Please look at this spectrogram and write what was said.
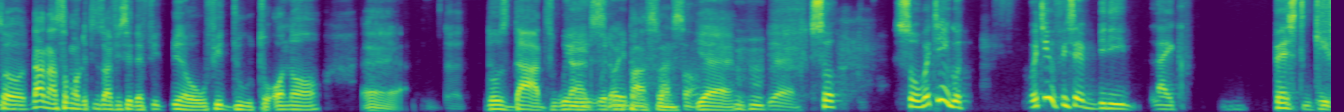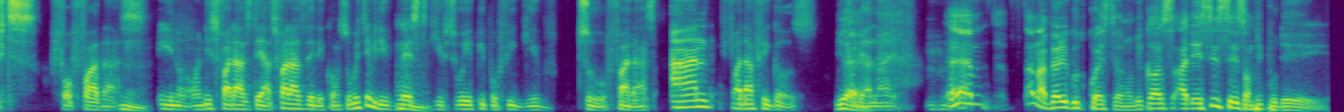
So that are some of the things that you say they fit, you know, if you do to honor uh, those dads we Dads we don't don pass on. on. Yeah, Mhm. yeah. So, so what you go, what you feel say be the like best gifts for fathers, you know, on this Father's Day, as Father's Day they come. So, what be the best Hmm. gift way people feel give to fathers and father figures Yeah. for their life? Mhm. Um, that's a very good question oh, because I they still say some people they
